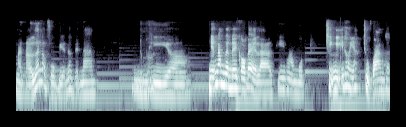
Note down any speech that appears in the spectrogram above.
mà nó rất là phổ biến ở Việt Nam. Đúng thì uh, những năm gần đây có vẻ là khi mà một chị nghĩ thôi nhá chủ quan thôi.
